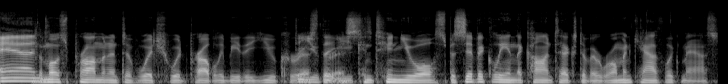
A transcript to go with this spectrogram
And the most prominent of which would probably be the Eucharist, the, Eucharist. the continual, specifically in the context of a Roman Catholic Mass,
